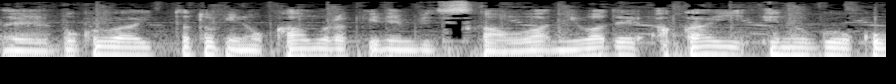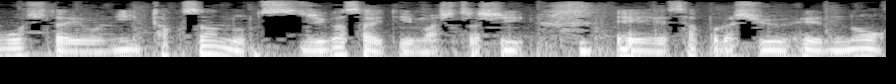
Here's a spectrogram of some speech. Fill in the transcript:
えー僕が行った時の河村記念美術館は庭で赤い絵の具をこぼしたようにたくさんのツツジが咲いていましたし、えー桜周辺の、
